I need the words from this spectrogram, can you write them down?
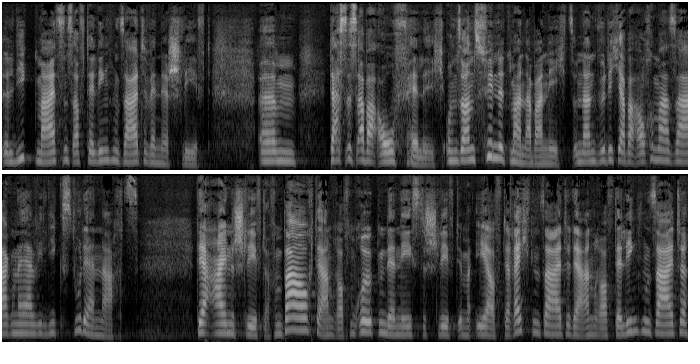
liegt meistens auf der linken Seite, wenn der schläft. Ähm, das ist aber auffällig. Und sonst findet man aber nichts. Und dann würde ich aber auch immer sagen, naja, wie liegst du denn nachts? Der eine schläft auf dem Bauch, der andere auf dem Rücken, der nächste schläft immer eher auf der rechten Seite, der andere auf der linken Seite,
